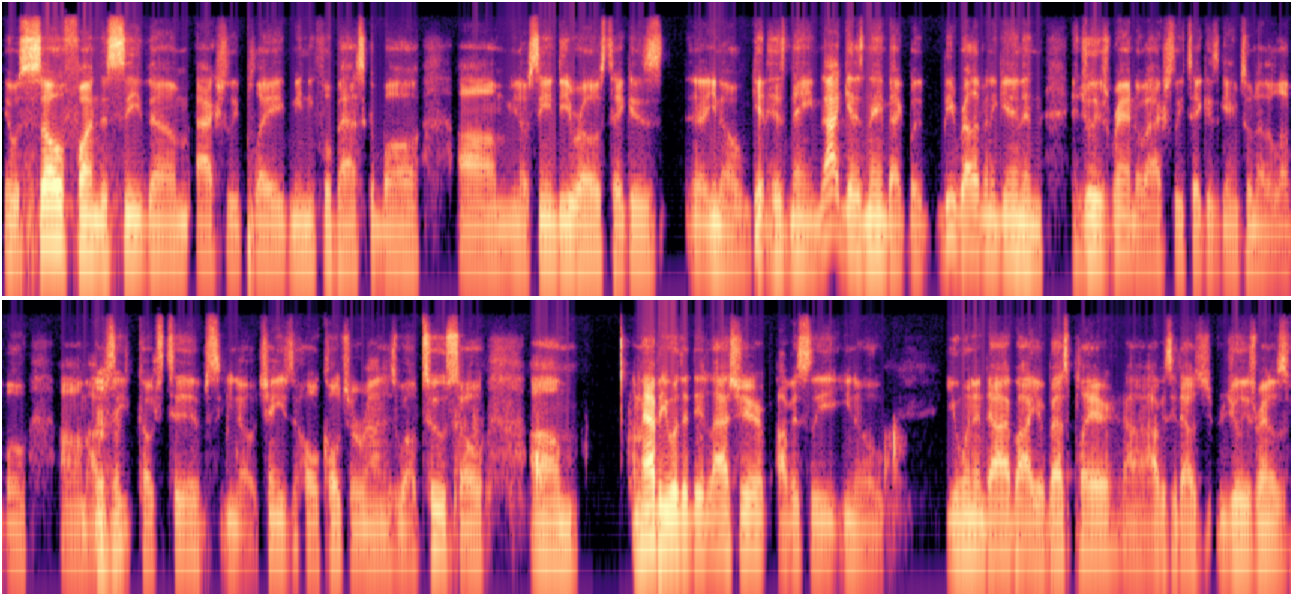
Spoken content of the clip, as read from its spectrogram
it was so fun to see them actually play meaningful basketball. Um, you know, seeing D Rose take his uh, you know, get his name, not get his name back, but be relevant again. And and Julius Randle actually take his game to another level. Um, obviously, mm-hmm. Coach Thibs, you know, changed the whole culture around as well too. So, um, I'm happy with what they did last year. Obviously, you know, you win and die by your best player. Uh, obviously, that was Julius Randle's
